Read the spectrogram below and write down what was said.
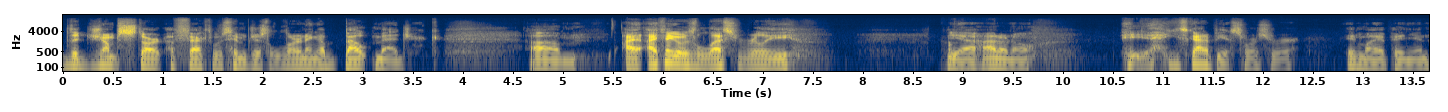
the jump start effect was him just learning about magic. Um, I I think it was less really. Yeah, I don't know. He he's got to be a sorcerer, in my opinion.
